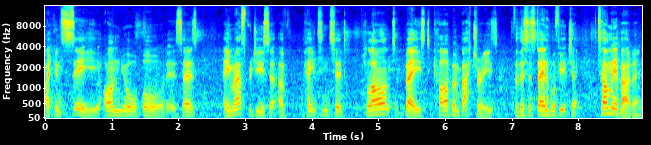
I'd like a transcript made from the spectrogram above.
I can see on your board it says a mass producer of patented plant-based carbon batteries for the sustainable future. Tell me about it.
